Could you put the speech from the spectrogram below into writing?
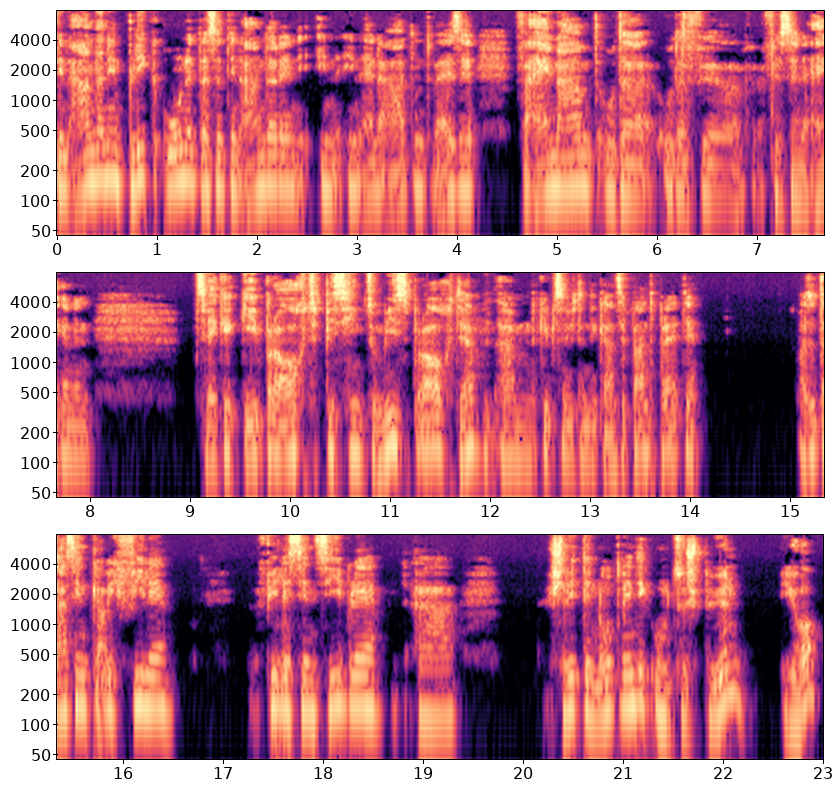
den anderen im Blick, ohne dass er den anderen in, in einer Art und Weise vereinnahmt oder, oder für, für seine eigenen Zwecke gebraucht bis hin zu missbraucht. Ja, ähm, gibt es nämlich dann die ganze Bandbreite. Also da sind, glaube ich, viele, viele sensible äh, Schritte notwendig, um zu spüren, ja,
